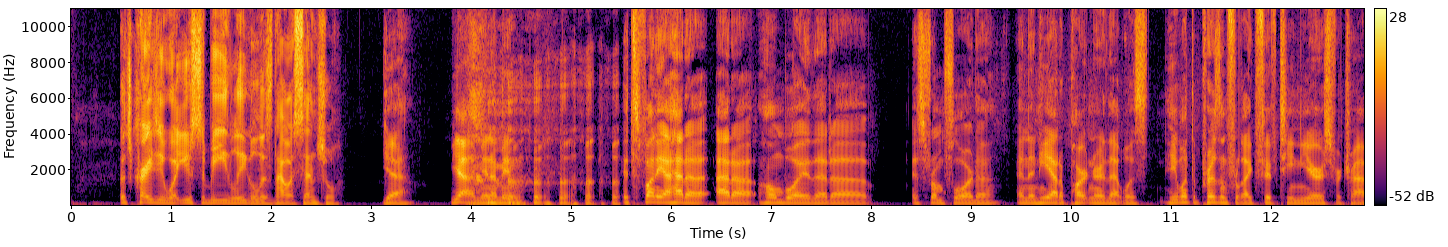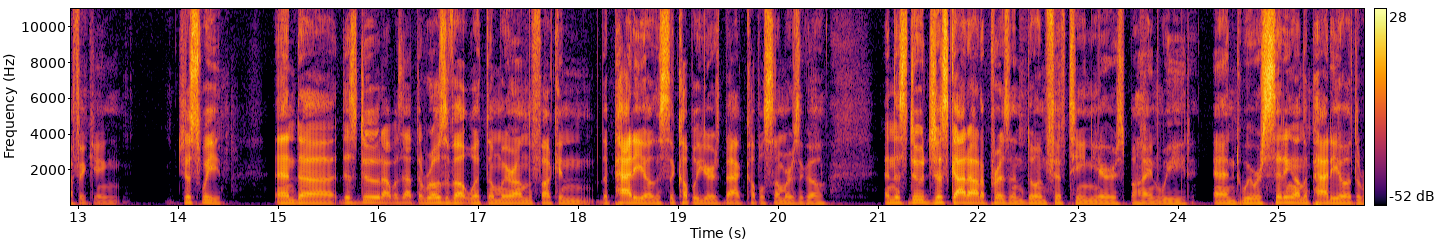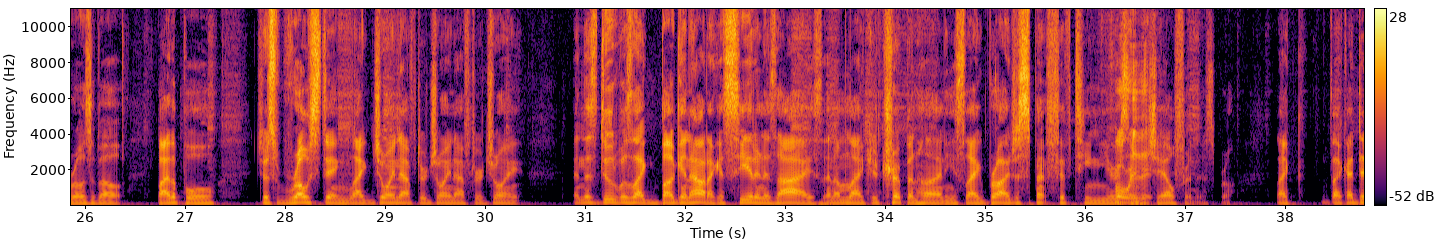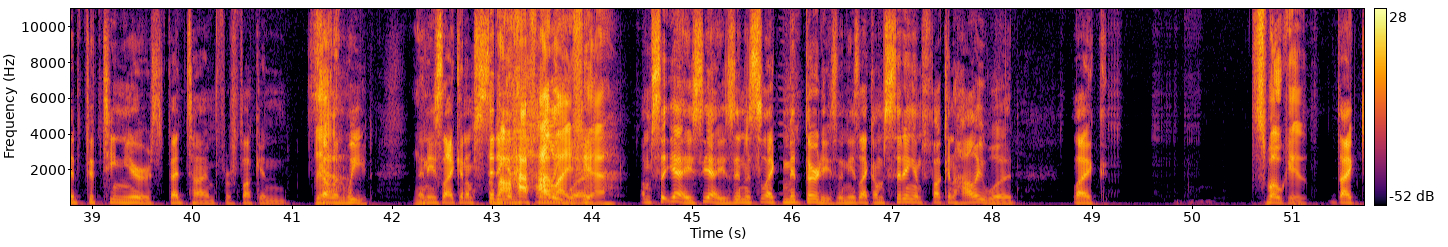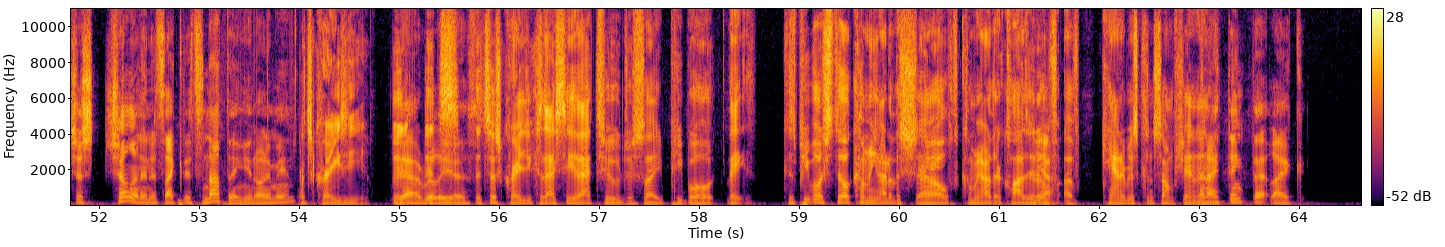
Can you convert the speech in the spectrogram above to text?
it's crazy what used to be illegal is now essential Yeah. Yeah, I mean, I mean, it's funny. I had a I had a homeboy that uh is from Florida, and then he had a partner that was he went to prison for like 15 years for trafficking, just weed. And uh, this dude, I was at the Roosevelt with him. We were on the fucking the patio. This is a couple years back, a couple summers ago, and this dude just got out of prison doing 15 years behind weed. And we were sitting on the patio at the Roosevelt, by the pool, just roasting like joint after joint after joint. And this dude was like bugging out. I could see it in his eyes. And I'm like, You're tripping, huh? And he's like, Bro, I just spent 15 years in jail for this, bro. Like, like I did 15 years fed time for fucking Yeah. selling weed. And he's like, and I'm sitting About in half my Hollywood. life, yeah. I'm sit yeah, he's yeah, he's in his like mid 30s and he's like I'm sitting in fucking Hollywood like Smoking. like just chilling and it's like it's nothing, you know what I mean? It's crazy. Yeah, it really it's, is. It's just crazy because I see that too. Just like people, they because people are still coming out of the shelf, coming out of their closet Yeah. of, of cannabis consumption. And I think that like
